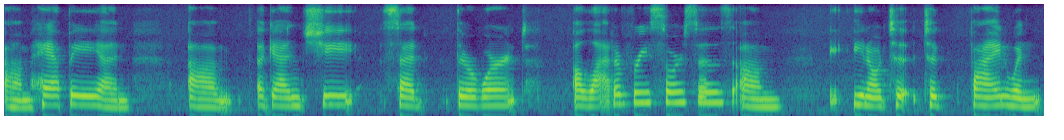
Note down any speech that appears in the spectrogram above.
um, happy. And um, again, she said there weren't a lot of resources, um, you know, to to find when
